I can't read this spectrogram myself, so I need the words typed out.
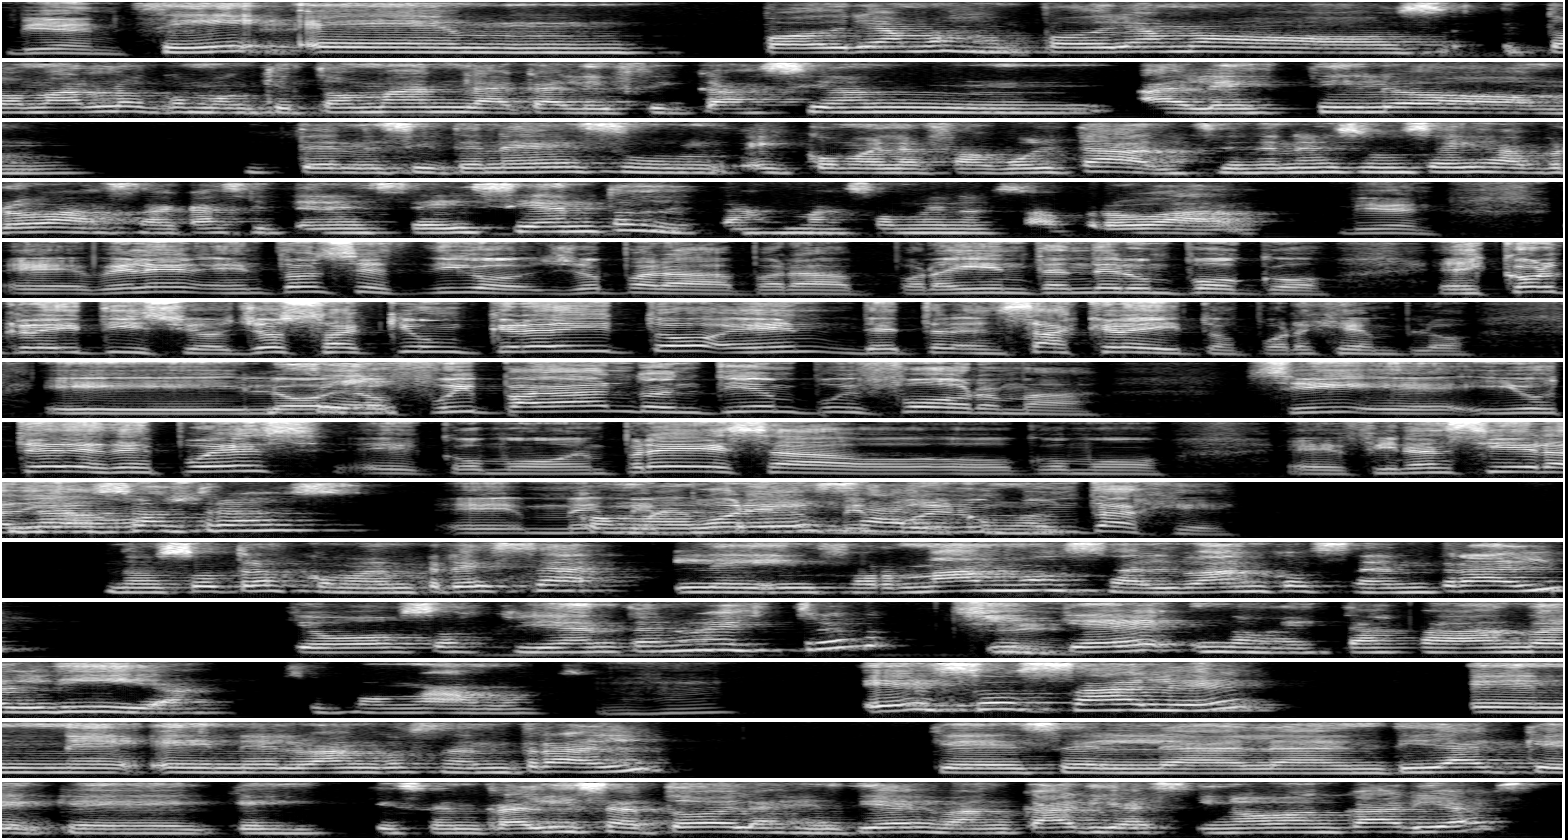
Bien. Sí, Eh, Em, podríamos, podríamos tomarlo como que toman la calificación al estilo, ten- si tenés un, como en la facultad, si tenés un 6 aprobás, acá si tenés 600 estás más o menos aprobado. Bien, Eh, Belén, entonces digo, yo para, para por ahí entender un poco, score crediticio, yo saqué un crédito en, de, en SAS Créditos, por ejemplo, y lo, Sí. lo fui pagando en tiempo y forma, ¿sí? Eh, y ustedes después, eh, como empresa o, o como eh, financiera, digamos, Nosotros, me, como me ponen, empresa un como- puntaje. Nosotros como empresa le informamos al Banco Central que vos sos cliente nuestro Sí. y que nos estás pagando al día, supongamos. Eso sale en, en el Banco Central, que es el- la, la entidad que, que- que- que centraliza todas las entidades bancarias y no bancarias.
